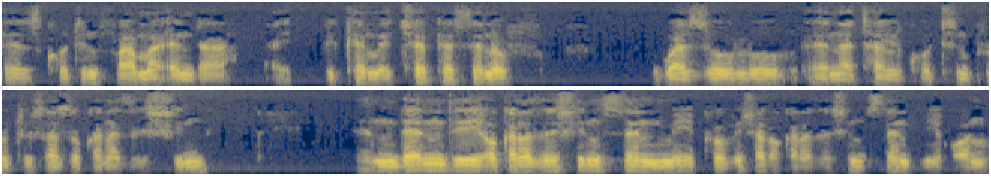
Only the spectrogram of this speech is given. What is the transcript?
as cotton farmer and uh, I became a chairperson of KwaZulu uh, Natal Cotton Producers Organization. And then the organization sent me, provincial organization sent me on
